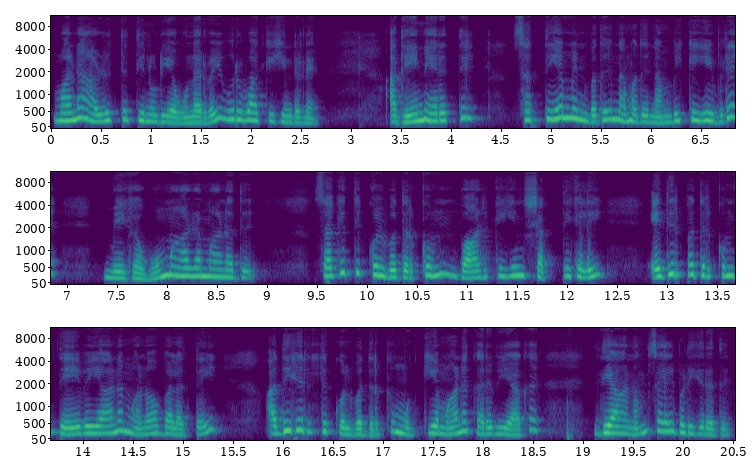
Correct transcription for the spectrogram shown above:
மன அழுத்தத்தினுடைய உணர்வை உருவாக்குகின்றன. அதே நேரத்தில் சத்தியம் என்பது நமது நம்பிக்கையை விட மிகவும் ஆழமானது. சகித்து கொள்வதற்கும் வாழ்க்கையின் சக்திகளை எதிர்ப்பதற்கும் தேவையான மனோபலத்தை அதிகரித்து கொள்வதற்கு முக்கியமான கருவியாக தியானம் செயல்படுகிறது.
